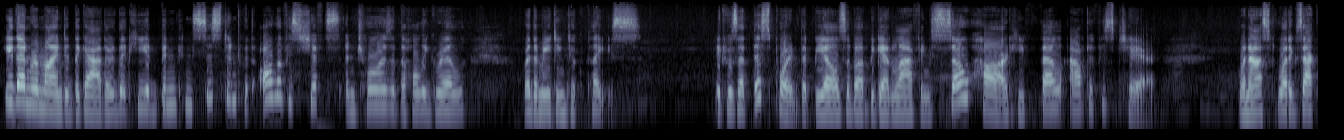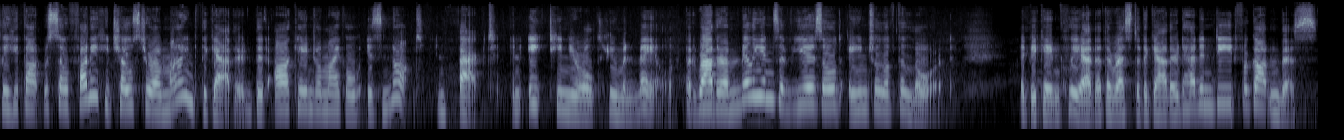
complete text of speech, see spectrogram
He then reminded the gathered that he had been consistent with all of his shifts and chores at the Holy Grill, where the meeting took place. It was at this point that Beelzebub began laughing so hard he fell out of his chair. When asked what exactly he thought was so funny, he chose to remind the gathered that Archangel Michael is not, in fact, an eighteen year old human male, but rather a millions of years old angel of the Lord. It became clear that the rest of the gathered had indeed forgotten this,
